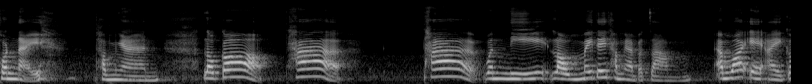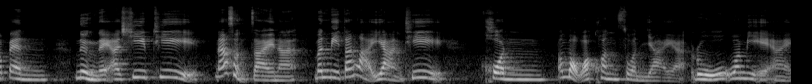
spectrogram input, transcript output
คนไหนทำงาน แล้วก็ถ้าถ้าวันนี้เราไม่ได้ทำงานประจำแอมว่า AI ก็เป็นหนึ่งในอาชีพที่น่าสนใจนะ มันมีตั้งหลายอย่างที่คนต้องบอกว่าคนส่วนใหญ่อะรู้ว่ามี AI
